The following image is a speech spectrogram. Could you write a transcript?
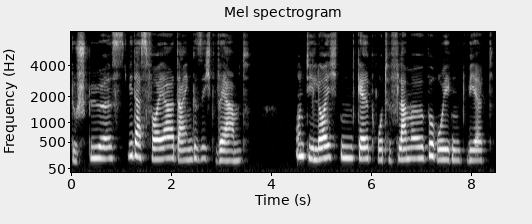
Du spürst, wie das Feuer dein Gesicht wärmt und die leuchtend gelbrote Flamme beruhigend wirkt.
